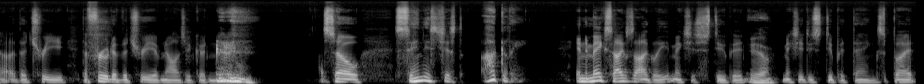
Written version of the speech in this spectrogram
uh, the tree, the fruit of the tree of knowledge of good and evil. so sin is just ugly. And it makes us ugly. It makes you stupid. Yeah. makes you do stupid things. But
